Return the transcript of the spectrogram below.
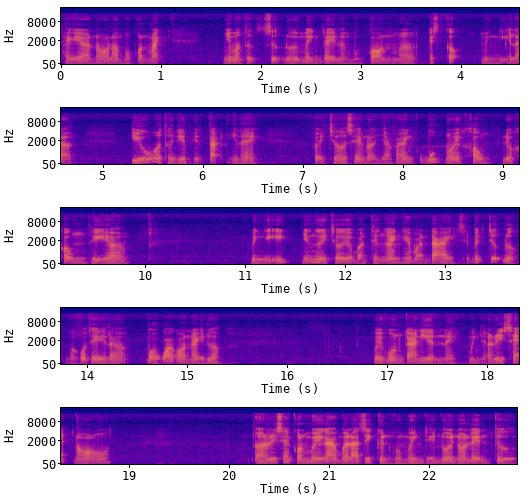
thấy là nó là một con mạnh. Nhưng mà thực sự đối với mình đây là một con mà S cộng mình nghĩ là yếu ở thời điểm hiện tại như này. Phải chờ xem là nhà phát hành có búp nó hay không. Nếu không thì uh, mình nghĩ những người chơi ở bản tiếng Anh hay bản đài sẽ biết trước được và có thể là bỏ qua con này được với Volcanian này mình đã reset nó. À, reset con Mega Blaziken của mình để nuôi nó lên từ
